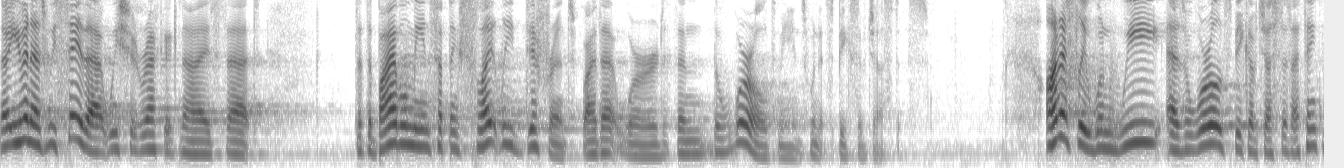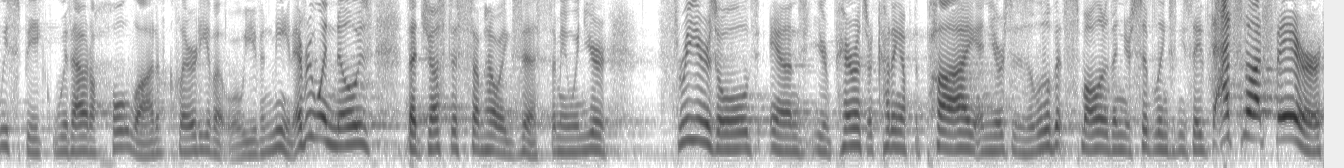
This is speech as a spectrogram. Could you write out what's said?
Now, even as we say that, we should recognize that, that the Bible means something slightly different by that word than the world means when it speaks of justice. Honestly, when we as a world speak of justice, I think we speak without a whole lot of clarity about what we even mean. Everyone knows that justice somehow exists. I mean, when you're three years old and your parents are cutting up the pie and yours is a little bit smaller than your siblings, and you say, That's not fair,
